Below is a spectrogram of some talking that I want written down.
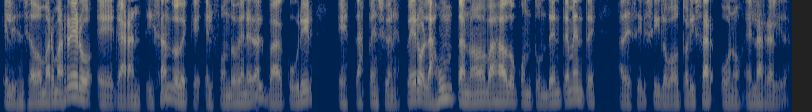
el licenciado Omar Marrero eh, garantizando de que el Fondo General va a cubrir estas pensiones. Pero la Junta no ha bajado contundentemente a decir si lo va a autorizar o no. Es la realidad.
